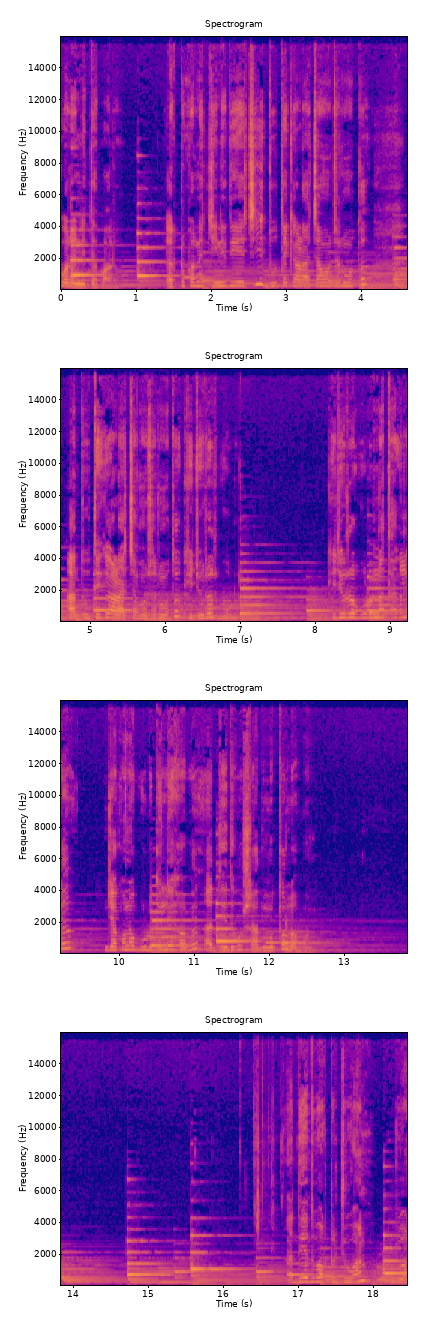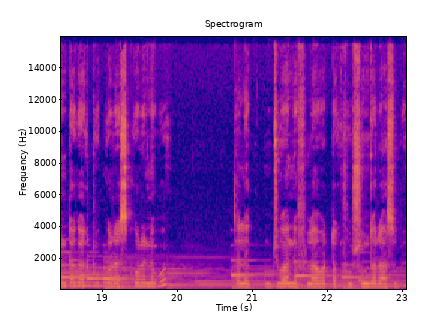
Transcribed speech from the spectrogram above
করে নিতে পারো। একটুখানি চিনি দিয়েছি, দু থেকে আড়াই চামচের মতো আর দু থেকে আড়াই চামচের মতো খেজুরের গুড়। খেজুরের গুড় না থাকলে যে কোনো গুড় দিলে হবে আর দিয়ে দেবো স্বাদ মতো লবণ। আর দিয়ে দেবো একটু জোয়ান। জোয়ানটাকে একটু ক্রাশ করে নেব। তাহলে জোয়ানের ফ্লেভারটা খুব সুন্দর আসবে।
